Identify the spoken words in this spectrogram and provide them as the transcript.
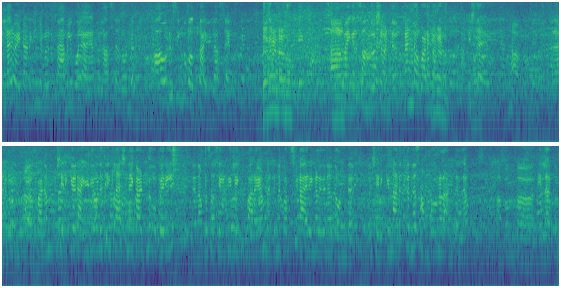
എല്ലാവരുമായിട്ടാണെങ്കിലും ഞങ്ങളൊരു ഫാമിലി പോലെ ആയിരുന്നു ലാസ്റ്റ് അതുകൊണ്ട് ആ ഒരു സിങ്ക് ആയി ലാസ്റ്റ് ആയപ്പോൾ ഭയങ്കര സന്തോഷമുണ്ട്. കണ്ടോ പടം കണ്ടോ? ഇഷ്ടമായോ അതാണ് പടം. ശരിക്കും ഒരു ഐഡിയോളജി ക്ലാഷിനെക്കാട്ടിലും ഉപരി നമുക്ക് സൊസൈറ്റിയിലേക്ക് പറയാൻ പറ്റുന്ന കുറച്ച് കാര്യങ്ങൾ ഇതിനകത്തുണ്ട്. അപ്പോൾ ശരിക്കും നടക്കുന്ന സംഭവങ്ങളാണ് ഇതെല്ലാം. അപ്പം എല്ലാവർക്കും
